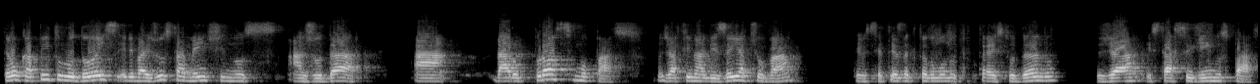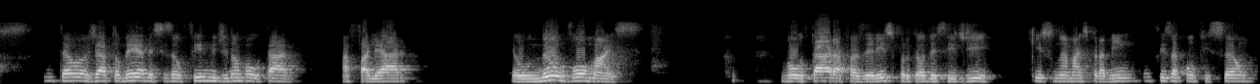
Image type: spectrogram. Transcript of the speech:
Então, o capítulo 2, ele vai justamente nos ajudar a dar o próximo passo. Eu já finalizei a chuva, tenho certeza que todo mundo que está estudando já está seguindo os passos. Então, eu já tomei a decisão firme de não voltar a falhar. Eu não vou mais voltar a fazer isso porque eu decidi que isso não é mais para mim. Eu fiz a confissão,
